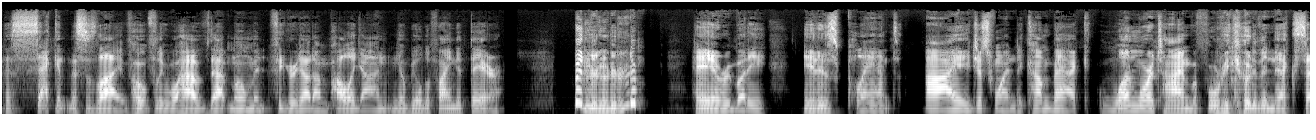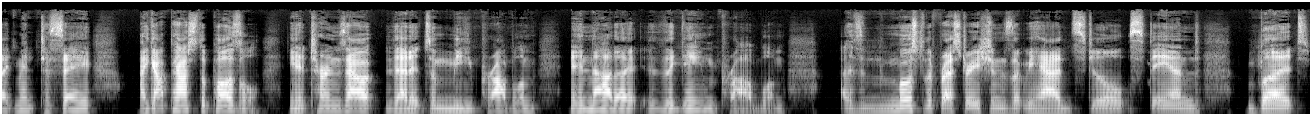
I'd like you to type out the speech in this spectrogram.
the second this is live. Hopefully, we'll have that moment figured out on Polygon and you'll be able to find it there. Hey, everybody. It is Plante. I just wanted to come back one more time before we go to the next segment to say I got past the puzzle, and it turns out that it's a me problem and not a the game problem. Most of the frustrations that we had still stand, but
